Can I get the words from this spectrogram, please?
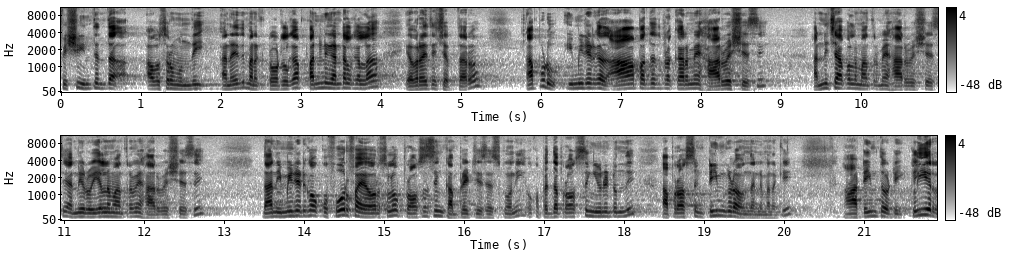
ఫిష్ ఇంతింత అవసరం ఉంది అనేది మనకు టోటల్గా పన్నెండు గంటలకల్లా ఎవరైతే చెప్తారో అప్పుడు ఇమీడియట్గా ఆ పద్ధతి ప్రకారమే హార్వెస్ట్ చేసి అన్ని చేపలను మాత్రమే హార్వెస్ట్ చేసి అన్ని రొయ్యలను మాత్రమే హార్వెస్ట్ చేసి దాన్ని ఇమీడియట్గా ఒక ఫోర్ ఫైవ్ అవర్స్లో ప్రాసెసింగ్ కంప్లీట్ చేసేసుకొని ఒక పెద్ద ప్రాసెసింగ్ యూనిట్ ఉంది ఆ ప్రాసెసింగ్ టీం కూడా ఉందండి మనకి. ఆ టీం తోటి క్లియర్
